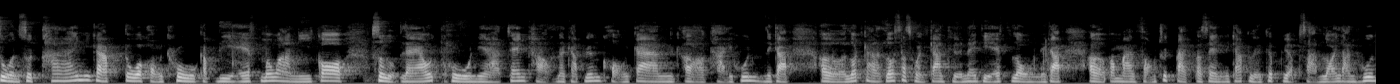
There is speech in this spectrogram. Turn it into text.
ส่วนสุดท้ายนะครับตัวของ True กับ DF เมื่อวานนี้ก็สรุปแล้ว True เนี่ยแจ้งข่าวนะครับเรื่องของการขายหุ้นนะครับลดการลดสัดส่วนการถือใน DF ลงนะครับประมาณ 2.8%นะครับหรือเกือบเกือบ 300 ล้านหุ้น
